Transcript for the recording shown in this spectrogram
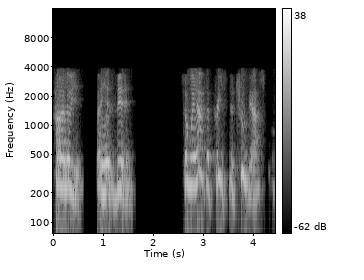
Hallelujah, for his bidding. So we have to preach the true gospel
